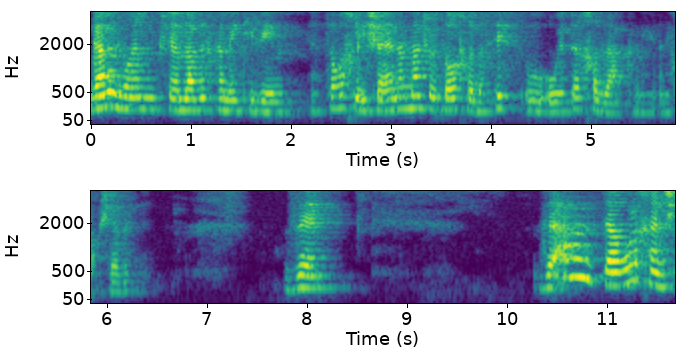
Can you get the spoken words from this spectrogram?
גם על דברים שהם לאו דווקא מיטיבים. הצורך להישען על משהו, הצורך לבסיס הוא, הוא יותר חזק, אני, אני חושבת. ו... ואז תארו לכם ש,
